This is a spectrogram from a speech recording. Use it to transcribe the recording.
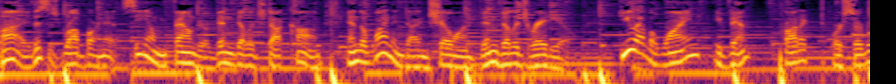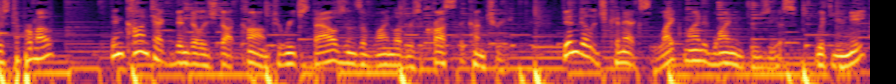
Hi, this is Rob Barnett, CEO and founder of VinVillage.com and the Wine and Dine show on Vin Village Radio. Do you have a wine, event, product, or service to promote? Then contact VinVillage.com to reach thousands of wine lovers across the country. VinVillage connects like-minded wine enthusiasts with unique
